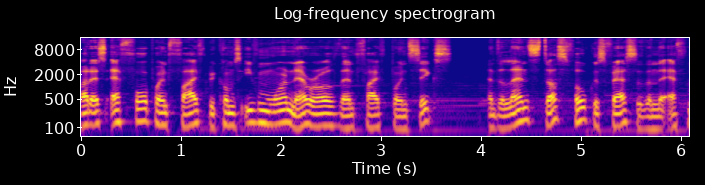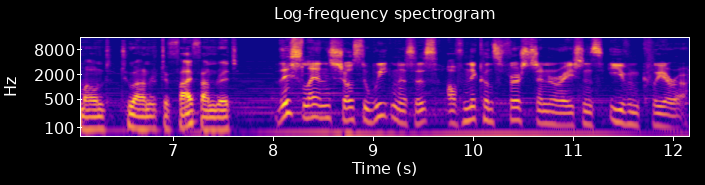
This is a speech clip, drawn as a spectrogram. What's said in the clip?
but as f4.5 becomes even more narrow than 5.6 and the lens does focus faster than the f-mount 200 to 500, this lens shows the weaknesses of Nikon's first generations even clearer.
